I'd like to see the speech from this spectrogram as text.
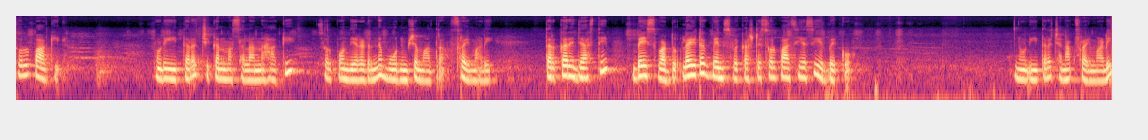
ಸ್ವಲ್ಪ ಹಾಕಿ. ನೋಡಿ, ಈ ಥರ ಚಿಕನ್ ಮಸಾಲನ್ನು ಹಾಕಿ ಸ್ವಲ್ಪ ಒಂದು ಎರಡರಿಂದ ಮೂರು ನಿಮಿಷ ಮಾತ್ರ ಫ್ರೈ ಮಾಡಿ. ತರಕಾರಿ ಜಾಸ್ತಿ ಬೇಯಿಸಬಾರ್ದು. ಲೈಟಾಗಿ ಬೇಯಿಸ್ಬೇಕು ಅಷ್ಟೇ, ಸ್ವಲ್ಪ ಹಸಿ ಹಸಿ ಇರಬೇಕು. ನೋಡಿ, ಈ ಥರ ಚೆನ್ನಾಗಿ ಫ್ರೈ ಮಾಡಿ.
